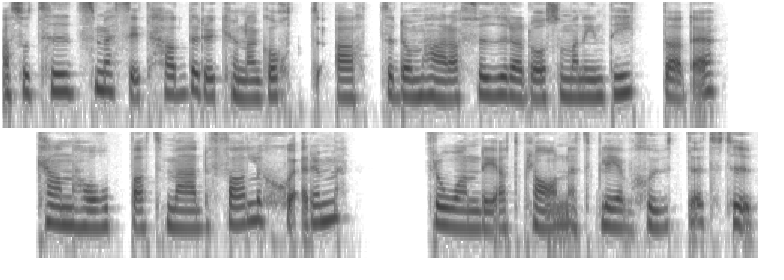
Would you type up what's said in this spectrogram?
Alltså tidsmässigt hade det kunnat gått att de här fyra då som man inte hittade kan ha hoppat med fallskärm från det att planet blev skjutet, typ.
